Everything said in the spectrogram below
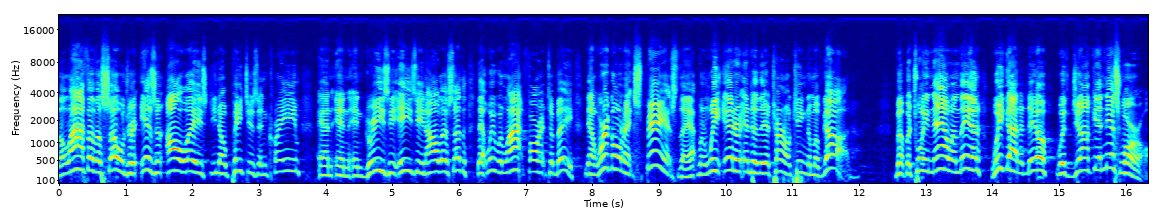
The life of a soldier isn't always, you know, peaches and cream and, and, and greasy, easy, and all this other that we would like for it to be. Now, we're going to experience that when we enter into the eternal kingdom of God. But between now and then, we got to deal with junk in this world.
